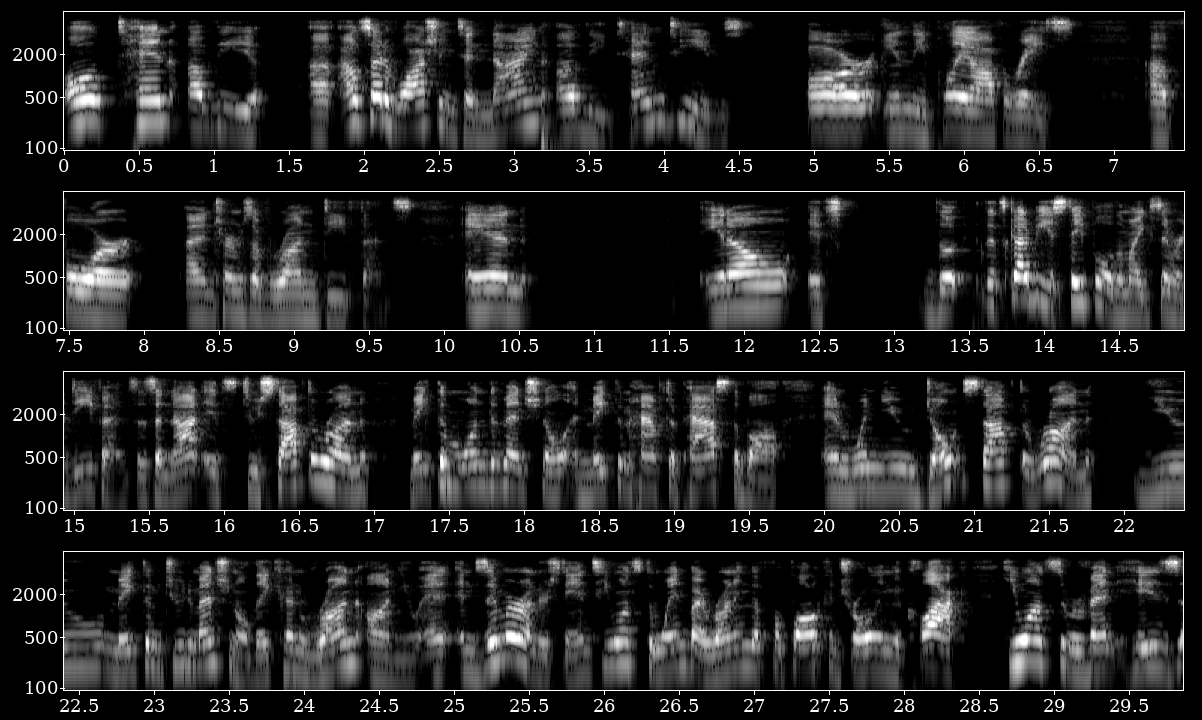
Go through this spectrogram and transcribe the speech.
all 10 of the uh, outside of Washington, nine of the ten teams are in the playoff race uh, for uh, in terms of run defense, and you know it's the that's got to be a staple of the Mike Zimmer defense, is it not? It's to stop the run, make them one dimensional, and make them have to pass the ball. And when you don't stop the run, you make them two dimensional. They can run on you. And, and, Zimmer understands he wants to win by running the football, controlling the clock. He wants to prevent his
